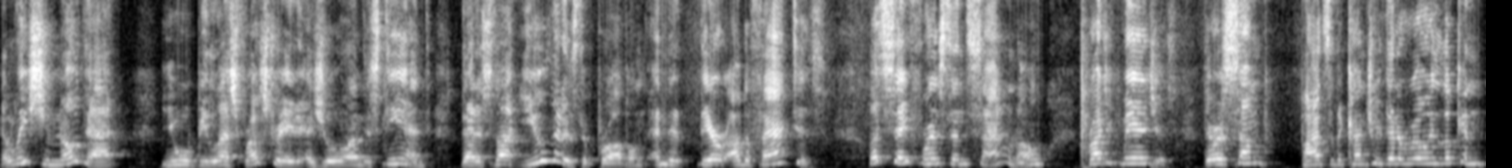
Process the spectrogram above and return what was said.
At least you know that. You will be less frustrated as you will understand that it's not you that is the problem and that there are other factors. Let's say, for instance, I don't know, project managers. There are some parts of the country that are really looking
